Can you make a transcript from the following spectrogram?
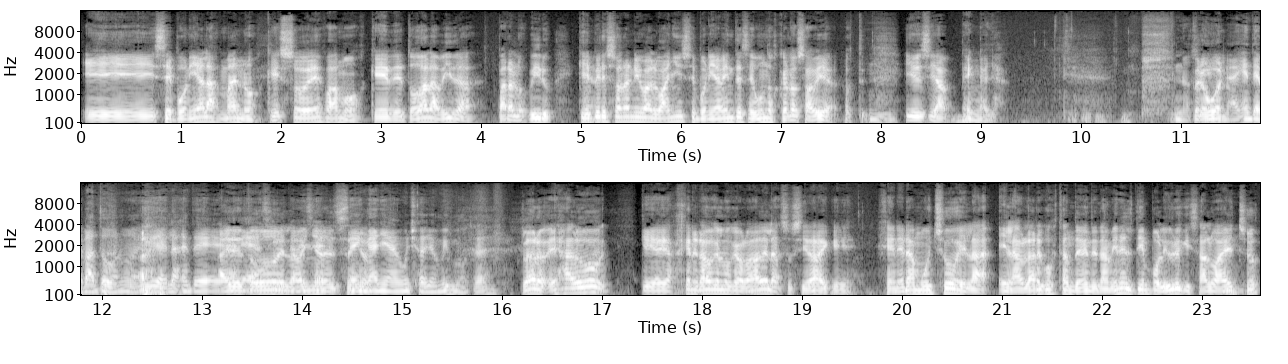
eh, se ponía las manos, que eso es, vamos, que de toda la vida para los virus. ¿Qué persona no iba al baño y se ponía 20 segundos que lo sabía? Y yo decía, venga ya. Pero bueno. Hay gente para todo, ¿no? Hay, la gente hay de todo en la viña del Señor. Se engaña mucho a ellos mismos, ¿sabes? Claro, es algo que ha generado, que es lo que hablaba de la sociedad, que genera mucho el, el, hablar constantemente. También el tiempo libre quizá lo ha hecho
